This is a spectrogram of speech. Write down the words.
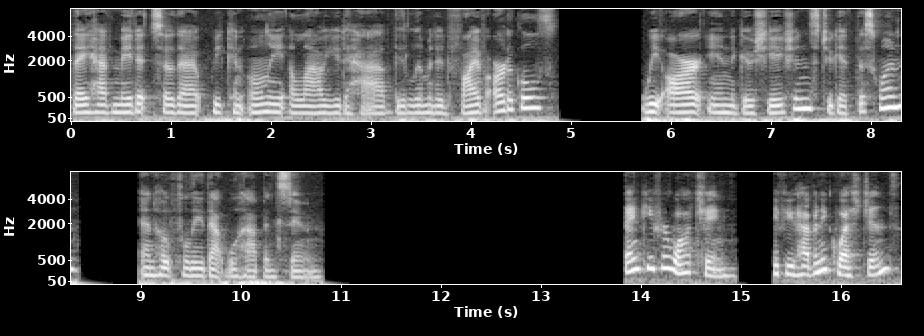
they have made it so that we can only allow you to have the limited five articles. We are in negotiations to get this one, and hopefully that will happen soon. Thank you for watching. If you have any questions,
